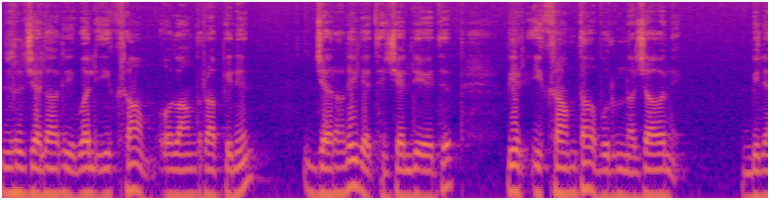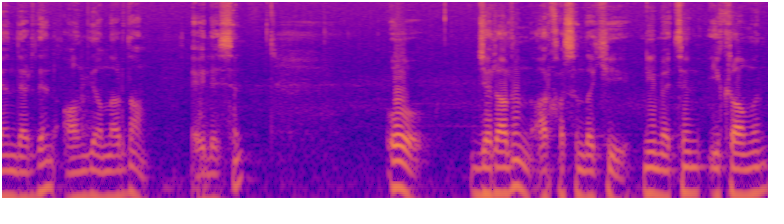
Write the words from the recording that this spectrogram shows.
Zülcelali vel ikram olan Rabbinin celaliyle tecelli edip bir ikramda bulunacağını bilenlerden, anlayanlardan eylesin. O celalın arkasındaki nimetin, ikramın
